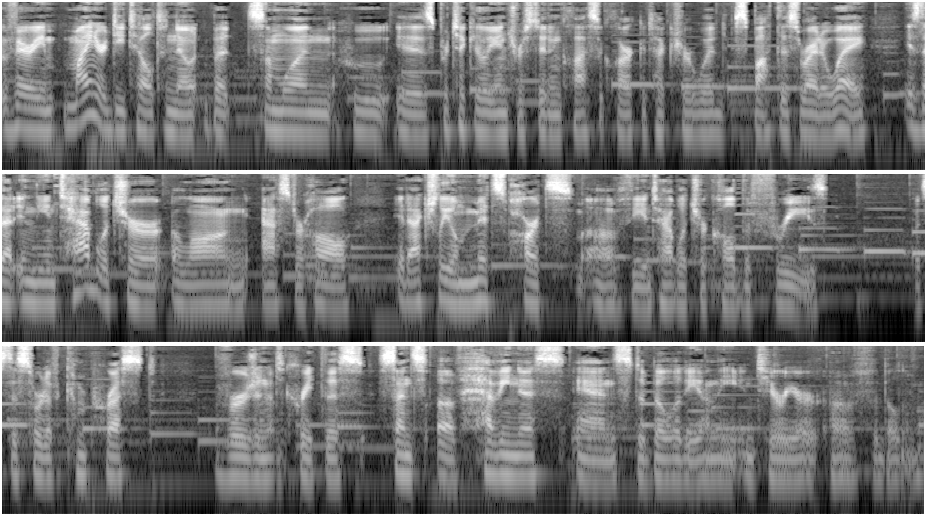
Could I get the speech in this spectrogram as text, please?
Very minor detail to note, but someone who is particularly interested in classical architecture would spot this right away, is that in the entablature along Astor Hall, it actually omits parts of the entablature called the frieze. It's this sort of compressed version to create this sense of heaviness and stability on the interior of the building.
